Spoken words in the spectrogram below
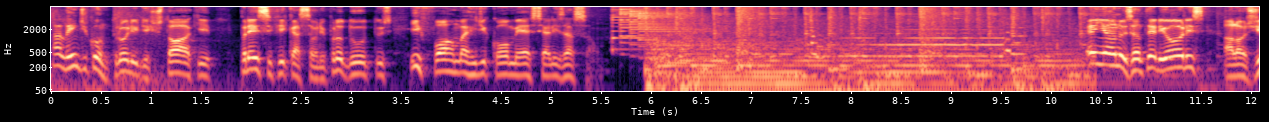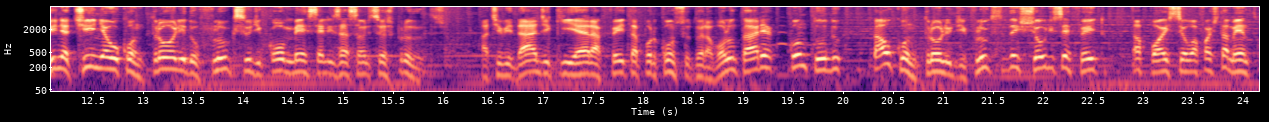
além de controle de estoque, precificação de produtos e formas de comercialização. Em anos anteriores, a lojinha tinha o controle do fluxo de comercialização de seus produtos atividade que era feita por consultora voluntária, contudo, tal controle de fluxo deixou de ser feito após seu afastamento,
